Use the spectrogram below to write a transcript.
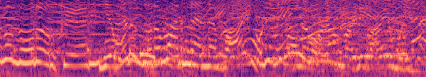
எத்தனை தூரம் இருக்கு? எவ்வளவு தூரமா இருந்தா என்ன? வாய் முடிச்சு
